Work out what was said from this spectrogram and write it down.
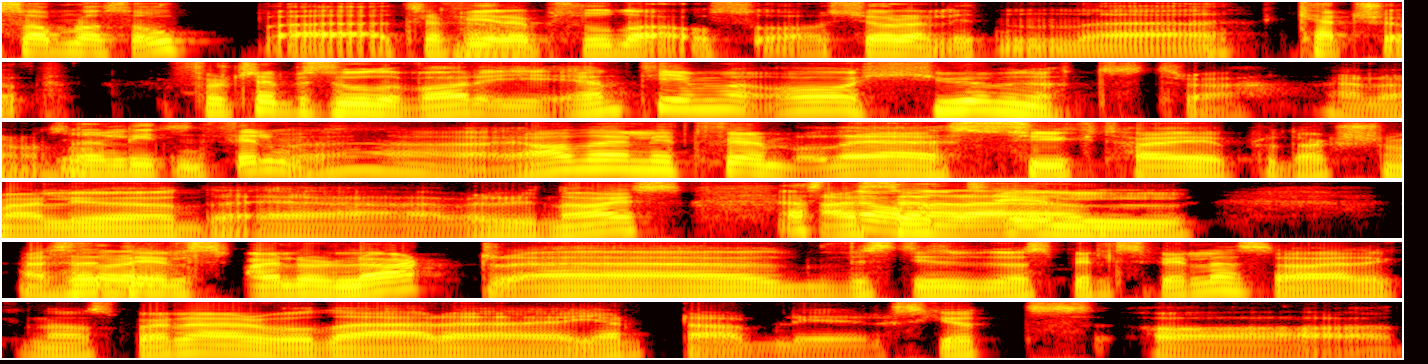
samla seg opp eh, tre-fire episoder, og så kjøre en liten uh, catch-up. Første episode var i 1 time og 20 minutter, tror jeg. Eller noe En liten film. Det er- Ja, det er en liten film, og det er sykt høy production value. Det er veldig nice. Jeg har sett til, til spoiler alert. Uh, hvis de, du har spilt spillet, så er det ikke noe spoiler. Hvor der uh, jenta blir skutt, og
